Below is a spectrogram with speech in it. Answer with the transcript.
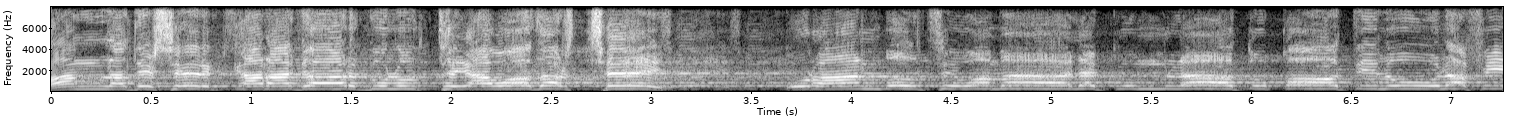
বাংলাদেশের কারাগারগুলোর থেকে আওয়াজ আসছে কোরআন বলছে ওয়ামা লাকুম লা তুকাতিলুনা ফি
